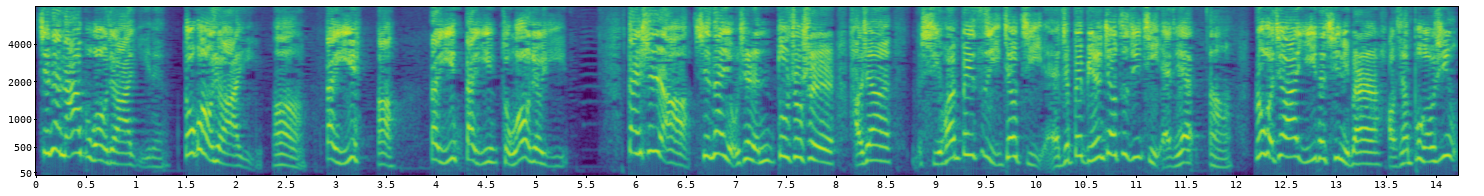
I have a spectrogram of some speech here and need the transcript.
现在哪有不管我叫阿姨的？都管我叫阿姨啊，大姨啊，大姨大姨，总管我叫姨。但是啊，现在有些人都就是好像喜欢被自己叫姐姐，被别人叫自己姐姐啊。如果叫阿姨，他心里边好像不高兴。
